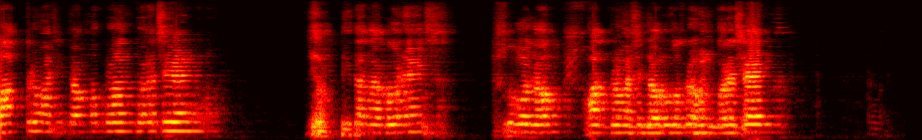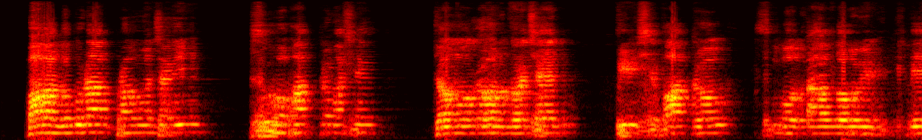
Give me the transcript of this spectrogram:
মাত্র মাসে জন্মগ্রহণ করেছেন শক্তি গণেশ। জ- জন্মগ্রহণ করেছেন বাবা লোকনাথ ব্রহ্মচারী শুভ ভাদ্র মাসে জন্মগ্রহণ করেছেন। তিরিশে ভাদ্র শুভ তালদমের তিথিতে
